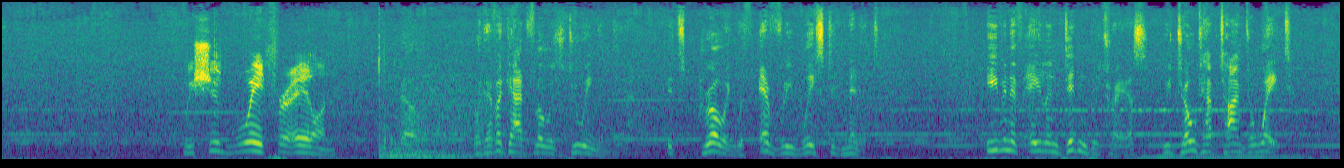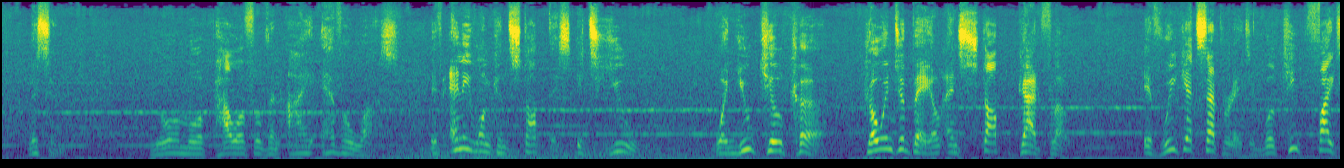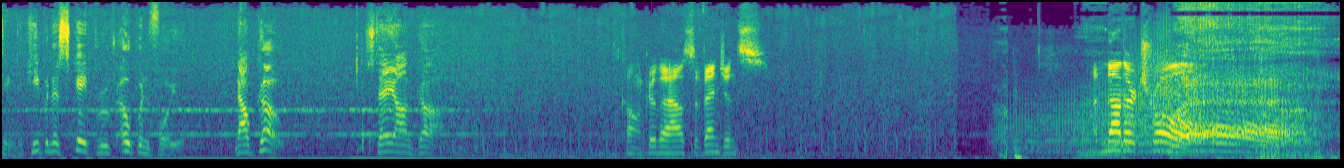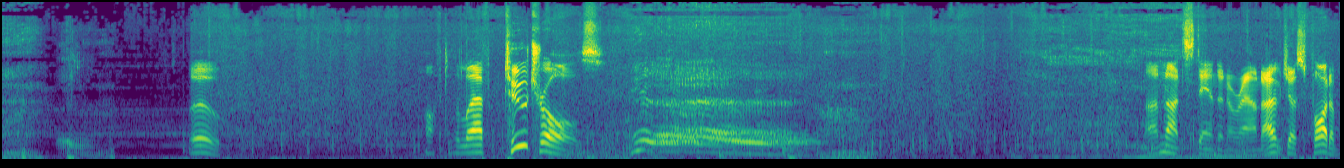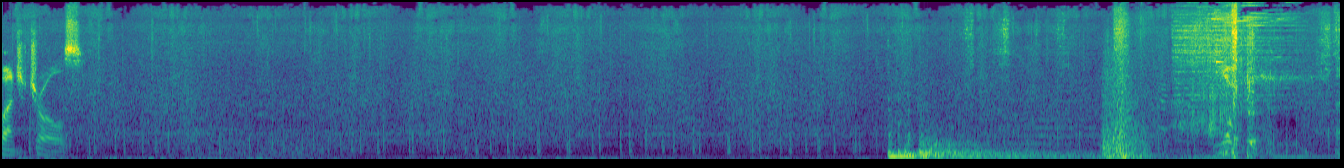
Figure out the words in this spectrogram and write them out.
We should wait for Alyn. No. Whatever Gadflow is doing in there, it's growing with every wasted minute. Even if Alyn didn't betray us, we don't have time to wait. Listen, you're more powerful than I ever was. If anyone can stop this, it's you. When you kill Cur, go into Bhaile and stop Gadflow. If we get separated, we'll keep fighting to keep an escape route open for you. Now go. Stay on guard. Conquer the House of Vengeance. Another troll! Whoa. Off to the left. Two trolls! I'm not standing around. I've just fought a bunch of trolls.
